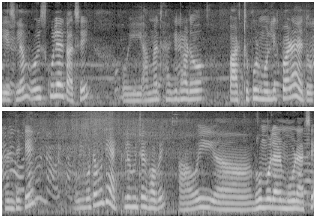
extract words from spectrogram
গিয়েছিলাম। ওই স্কুলের কাছেই। ওই আমরা থাকি ধরো পার্থপুর মল্লিক পাড়ায় তো ওখান থেকে মোটামুটি এক কিলোমিটার হবে। ওই আহ, ভোমলার মোড় আছে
